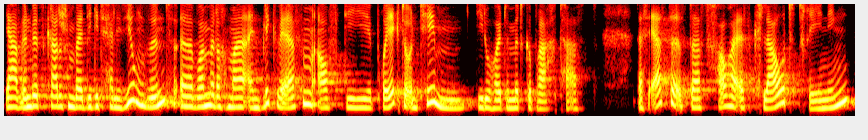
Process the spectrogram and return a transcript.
Ja, wenn wir jetzt gerade schon bei Digitalisierung sind, äh, wollen wir doch mal einen Blick werfen auf die Projekte und Themen, die du heute mitgebracht hast. Das erste ist das VHS Cloud Training.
